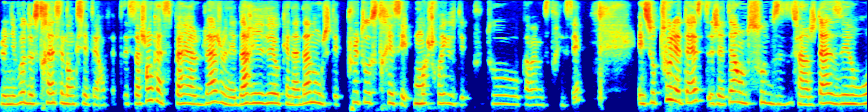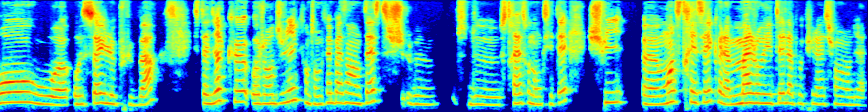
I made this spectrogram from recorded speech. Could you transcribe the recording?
le niveau de stress et d'anxiété en fait. Et sachant qu'à cette période-là, je venais d'arriver au Canada, donc j'étais plutôt stressée. Moi, je croyais que j'étais plutôt quand même stressée. Et sur tous les tests, j'étais en dessous, enfin, j'étais à zéro ou au seuil le plus bas. C'est-à-dire qu'aujourd'hui, quand on me fait passer un test de stress ou d'anxiété, je suis moins stressée que la majorité de la population mondiale.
